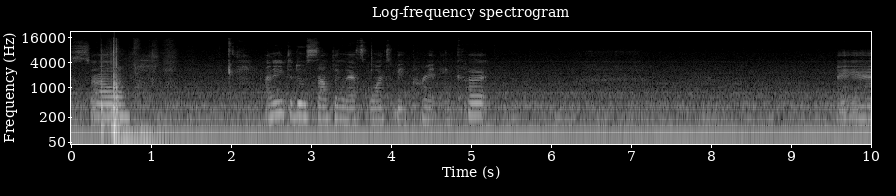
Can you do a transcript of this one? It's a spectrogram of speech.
So, I need to do something that's going to be print and cut. And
